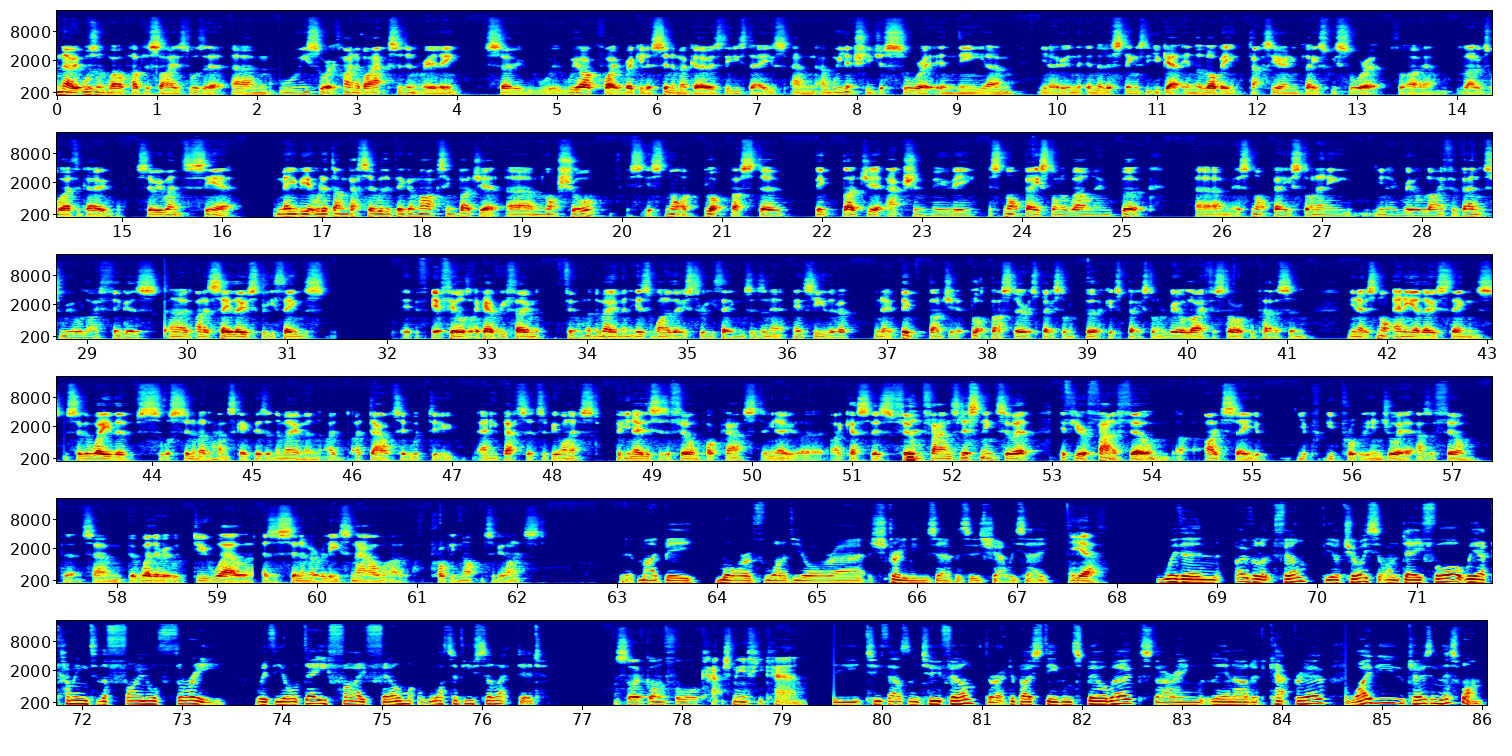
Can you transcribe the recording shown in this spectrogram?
No, it wasn't well publicised, was it? Um, we saw it kind of by accident, really. So we are quite regular cinema goers these days, and, and we literally just saw it in the um, you know in the, in the listings that you get in the lobby. That's the only place we saw it. Thought, oh, yeah, that looks worth a go. So we went to see it. Maybe it would have done better with a bigger marketing budget. Um, not sure. It's it's not a blockbuster, big budget action movie. It's not based on a well known book. Um, it's not based on any you know real life events, real life figures. And I'd say those three things. It, it feels like every film film at the moment is one of those three things, isn't it? It's either a you know big budget blockbuster. It's based on a book. It's based on a real life historical person. You know, it's not any of those things. So the way the sort of cinema landscape is at the moment, I, I doubt it would do any better, to be honest. But you know, this is a film podcast. You know, uh, I guess there's film fans listening to it. If you're a fan of film, I'd say you you you'd probably enjoy it as a film. But um, but whether it would do well as a cinema release now, uh, probably not, to be honest. It might be more of one of your uh, streaming services, shall we say. Yeah, With an overlooked film for your choice on day four, we are coming to the final three. With your day five film, what have you selected? so I've gone for Catch Me If You Can. The 2002 film, directed by Steven Spielberg, starring Leonardo DiCaprio. Why have you chosen this one?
